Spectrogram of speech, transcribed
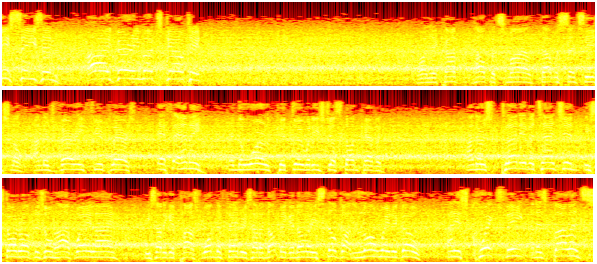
this season? I very much doubt it. Oh, well, you can't help but smile. That was sensational. And there's very few players, if any, in the world could do what he's just done, Kevin. And there's plenty of attention. He started off his own halfway line. He's had to get past one defender. He's had to nutmeg another. He's still got a long way to go. And his quick feet and his balance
